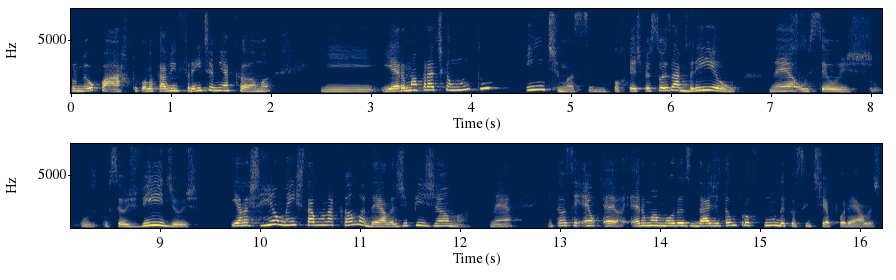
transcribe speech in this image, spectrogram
o meu quarto, colocava em frente à minha cama, e, e, era uma prática muito íntima, assim, porque as pessoas abriam né, os, seus, os, os seus vídeos e elas realmente estavam na cama delas, de pijama, né? Então, assim, é, é, era uma amorosidade tão profunda que eu sentia por elas.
